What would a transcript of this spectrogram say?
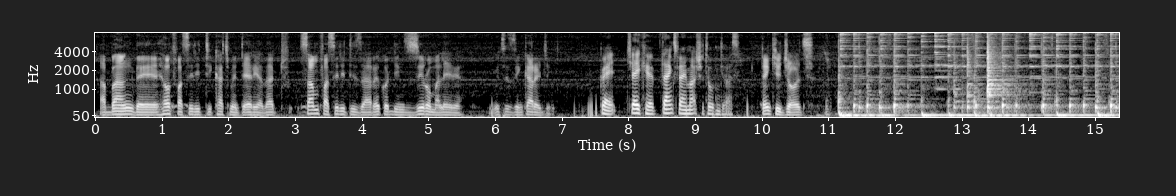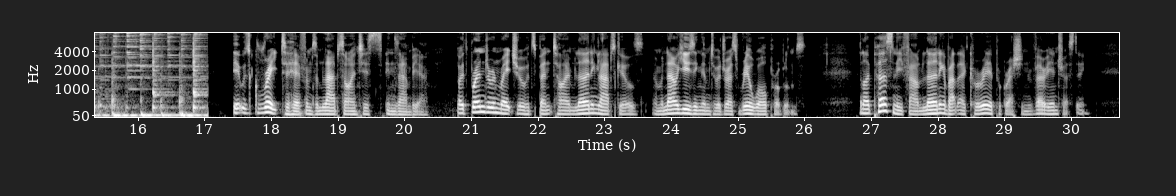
among the health facility catchment area that some facilities are recording zero malaria, which is encouraging. Great. Jacob, thanks very much for talking to us. Thank you, George. It was great to hear from some lab scientists in Zambia. Both Brenda and Rachel had spent time learning lab skills and were now using them to address real world problems. And I personally found learning about their career progression very interesting.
